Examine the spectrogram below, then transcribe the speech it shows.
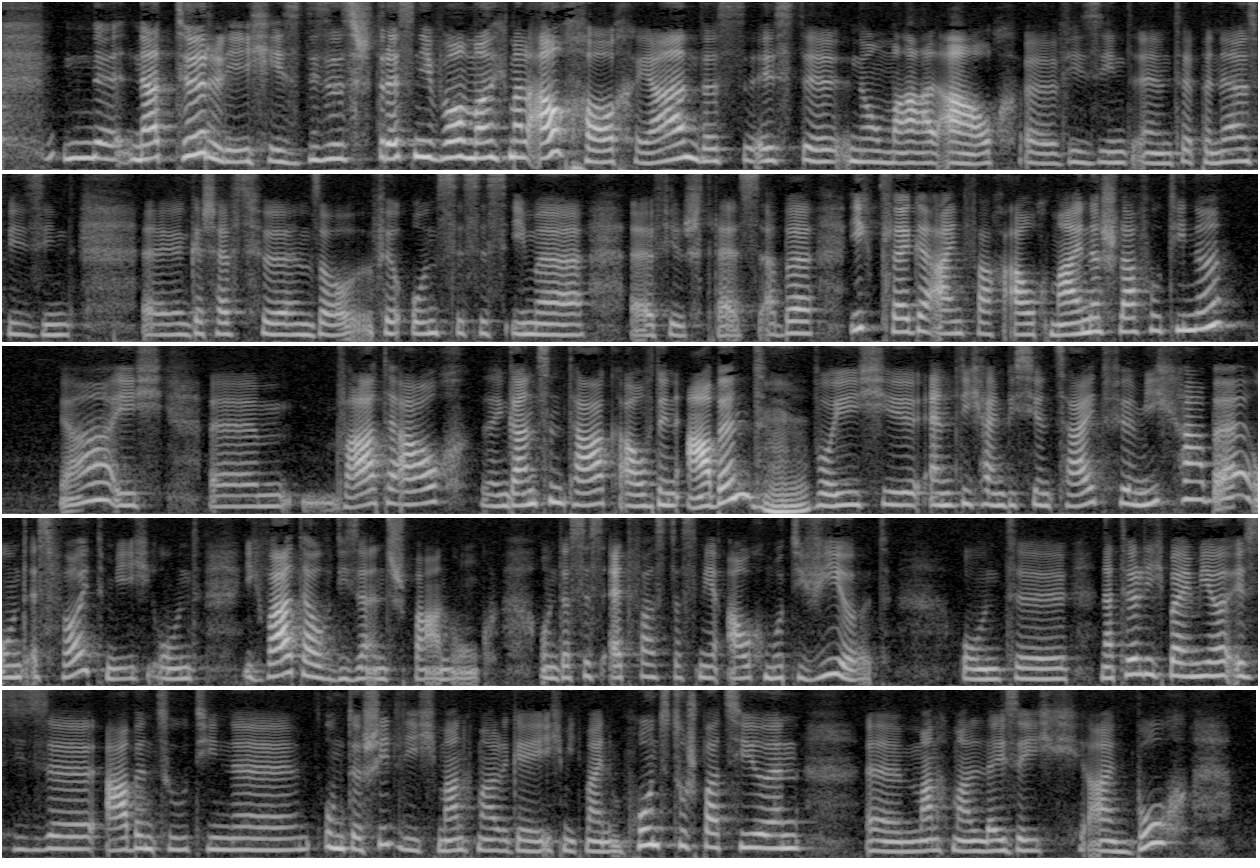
natürlich ist dieses Stressniveau manchmal auch hoch, ja, das ist äh, normal auch. Äh, wir sind Entrepreneurs, wir sind äh, Geschäftsführer, so für uns ist es immer äh, viel Stress. Aber ich pflege einfach auch meine Schlafroutine. Ja, ich ähm, warte auch den ganzen Tag auf den Abend, mhm. wo ich äh, endlich ein bisschen Zeit für mich habe und es freut mich und ich warte auf diese Entspannung. Und das ist etwas, das mir auch motiviert. Und äh, natürlich bei mir ist diese Abendroutine unterschiedlich. Manchmal gehe ich mit meinem Hund zu spazieren, äh, manchmal lese ich ein Buch,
